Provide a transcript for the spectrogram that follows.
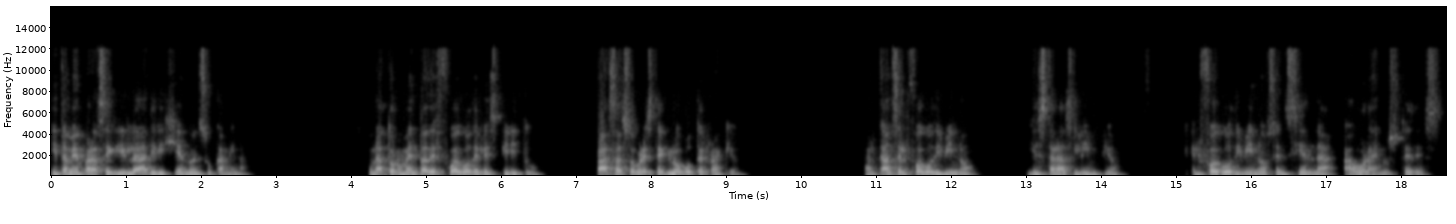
y también para seguirla dirigiendo en su camino. Una tormenta de fuego del Espíritu pasa sobre este globo terráqueo. Alcanza el fuego divino y estarás limpio. El fuego divino se encienda ahora en ustedes.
